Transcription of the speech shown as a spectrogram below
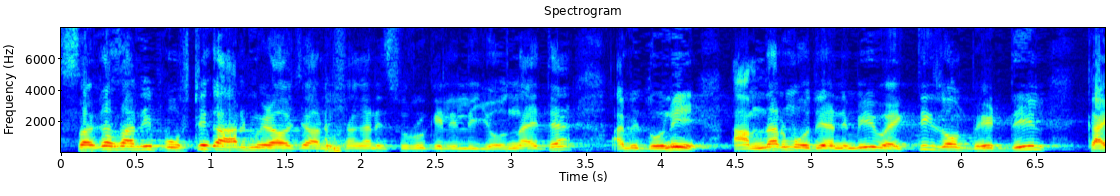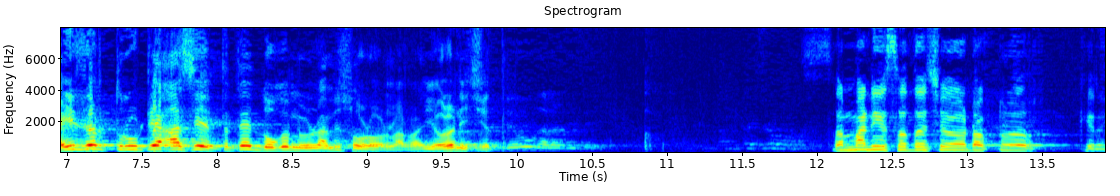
सकस आणि पौष्टिक आहार मिळावाच्या अनुषंगाने सुरू केलेली योजना आहे त्या. आम्ही दोन्ही आमदार मोदी आणि मी वैयक्तिक जाऊन भेट देईल. काही जर त्रुटी असेल तर ते दोघं मिळून आम्ही सोडवणार. आहोत. एवढं निश्चित. सन्माननीय सदस्य डॉक्टर किरण.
